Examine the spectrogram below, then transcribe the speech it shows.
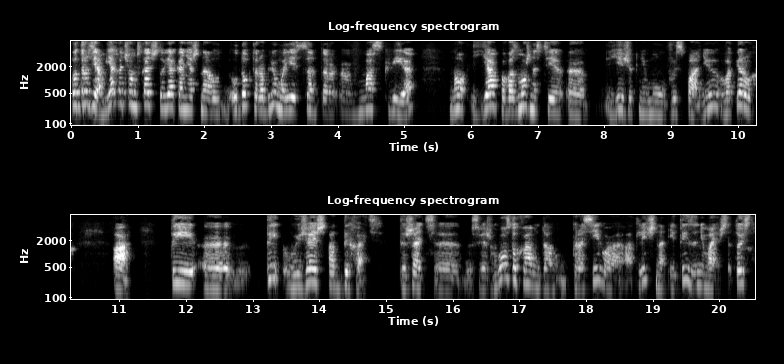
Вот, друзья, я хочу вам сказать, что я, конечно, у, у доктора Блюма есть центр э, в Москве, но я по возможности э, езжу к нему в Испанию. Во-первых, а, ты, э, ты уезжаешь отдыхать, дышать э, свежим воздухом, там красиво, отлично, и ты занимаешься. То есть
